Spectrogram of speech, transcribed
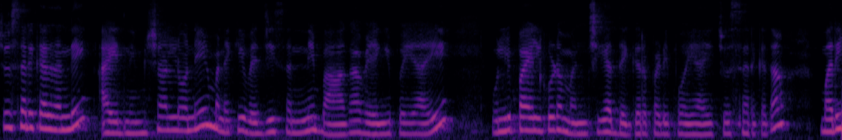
చూసారు కదండి ఐదు నిమిషాల్లోనే మనకి వెజ్జీస్ అన్నీ బాగా వేగిపోయాయి. ఉల్లిపాయలు కూడా మంచిగా దగ్గర పడిపోయాయి చూసారు కదా. మరీ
